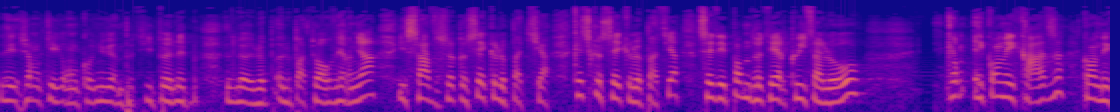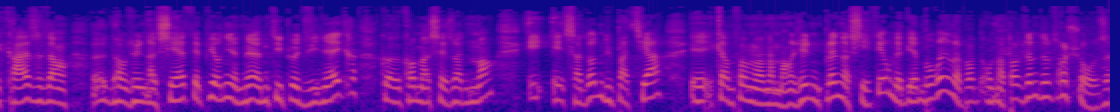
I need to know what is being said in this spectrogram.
Les gens qui ont connu un petit peu le, patois auvergnat, ils savent ce que c'est que le patia. Qu'est-ce que c'est que le patia? C'est des pommes de terre cuites à l'eau, et qu'on écrase, qu'on écrase dans, euh, dans une assiette, et puis on y met un petit peu de vinaigre comme assaisonnement, et, et ça donne du patia. Et quand on en a mangé une pleine assiette, on est bien bourré, on n'a pas, besoin d'autre chose.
